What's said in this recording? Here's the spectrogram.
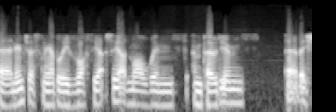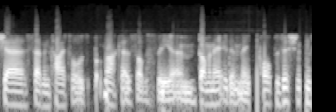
Uh, and interestingly, I believe Rossi actually had more wins and podiums uh, they share seven titles, but Marquez obviously um, dominated in the pole positions.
